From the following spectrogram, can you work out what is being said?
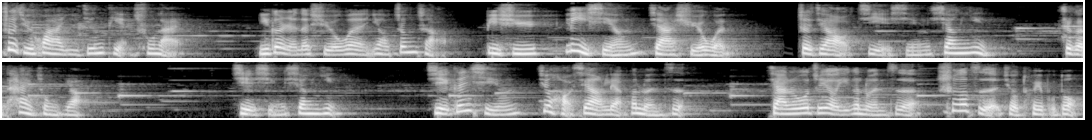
这句话已经点出来，一个人的学问要增长，必须力行加学文，这叫解行相应。这个太重要，解行相应，解跟行就好像两个轮子。假如只有一个轮子，车子就推不动，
